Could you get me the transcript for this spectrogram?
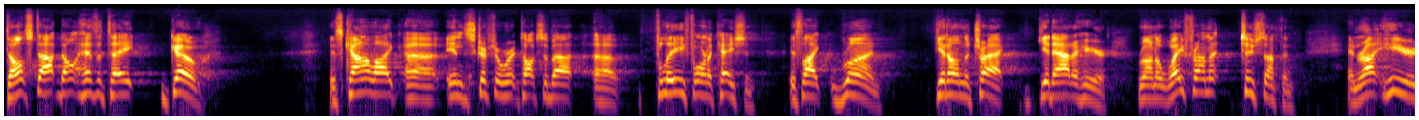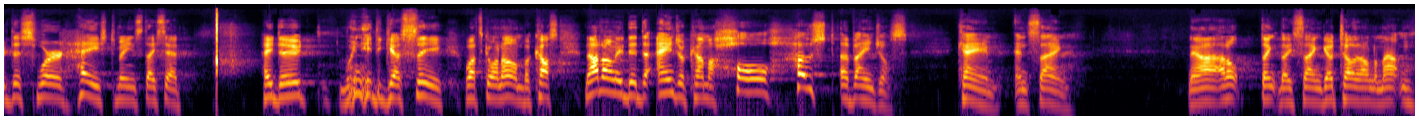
Don't stop, don't hesitate, go. It's kind of like uh, in scripture where it talks about uh, flee fornication. It's like run, get on the track, get out of here, run away from it to something. And right here, this word haste means they said, Hey, dude, we need to go see what's going on because not only did the angel come, a whole host of angels came and sang. Now, I don't think they sang, Go Tell It on the Mountain.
